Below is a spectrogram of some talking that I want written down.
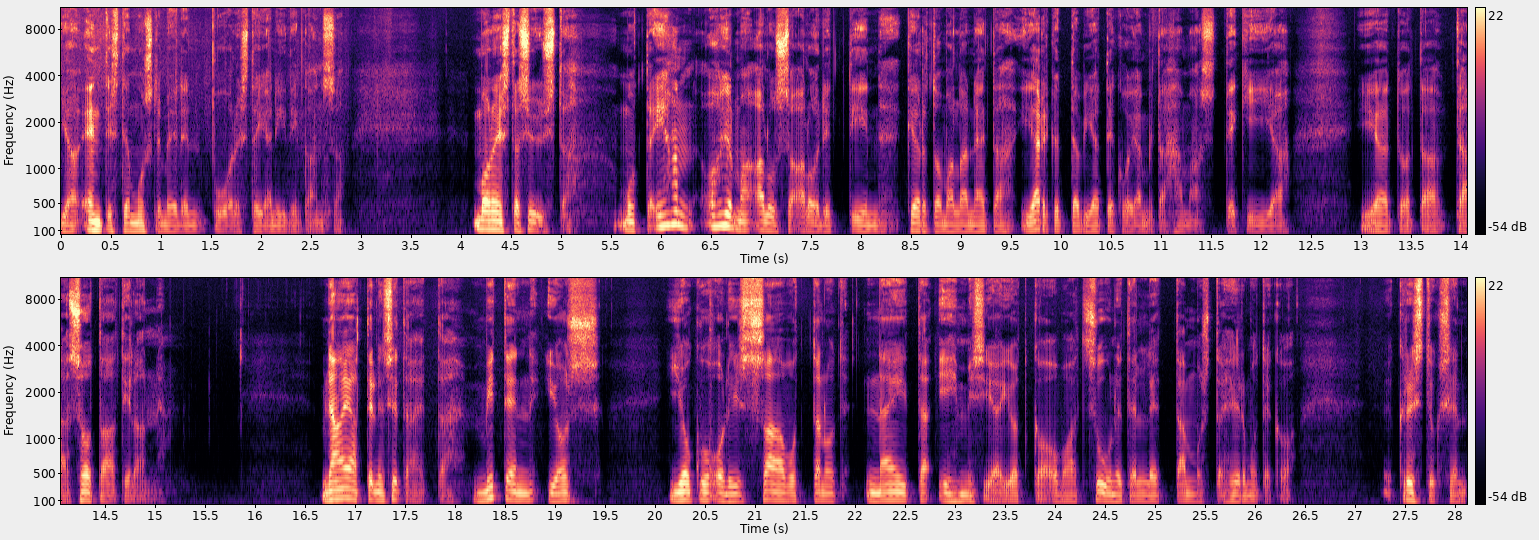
ja entisten muslimeiden puolesta ja niiden kanssa monesta syystä. Mutta ihan ohjelman alussa aloitettiin kertomalla näitä järkyttäviä tekoja, mitä Hamas teki ja, ja tuota, tämä sotatilanne. Minä ajattelin sitä, että miten jos joku olisi saavuttanut näitä ihmisiä, jotka ovat suunnitelleet tämmöistä hirmutekoa Kristuksen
